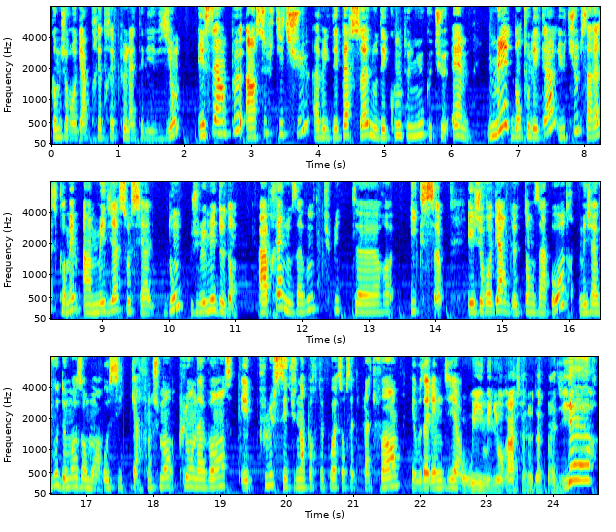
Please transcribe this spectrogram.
comme je regarde très très peu la télévision. Et c'est un peu un substitut avec des personnes ou des contenus que tu aimes. Mais dans tous les cas, YouTube, ça reste quand même un média social. Donc, je le mets dedans. Après, nous avons Twitter X. Et je regarde de temps à autre, mais j'avoue de moins en moins aussi. Car franchement, plus on avance et plus c'est du n'importe quoi sur cette plateforme. Et vous allez me dire... Oui, mais Laura, ça ne date pas d'hier.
